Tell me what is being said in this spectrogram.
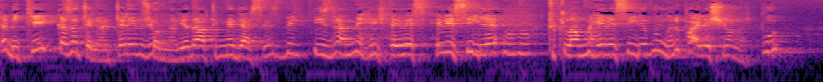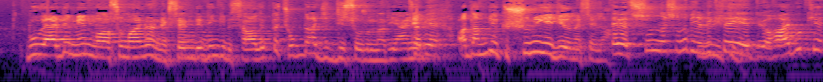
Tabii ki gazeteler, televizyonlar ya da artık ne dersiniz bir izlenme heves, hevesiyle, hı hı. tıklanma hevesiyle bunları paylaşıyorlar. Bu bu verdiğim en masumane örnek. Senin dediğin gibi sağlıkta çok daha ciddi sorunlar. Yani Tabii. adam diyor ki şunu ye diyor mesela. Evet şununla şunu birlikte ye diyor. Halbuki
